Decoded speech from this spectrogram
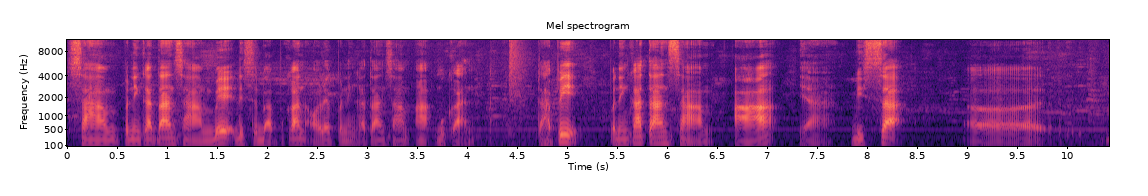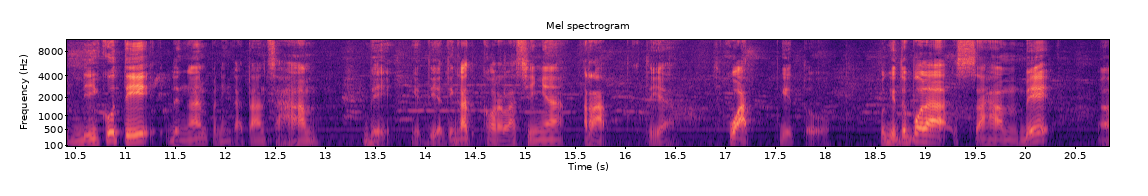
saham peningkatan saham B disebabkan oleh peningkatan saham A bukan. Tapi peningkatan saham A ya bisa uh, diikuti dengan peningkatan saham B gitu ya. Tingkat korelasinya erat gitu ya. Kuat gitu. Begitu pula saham B e,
